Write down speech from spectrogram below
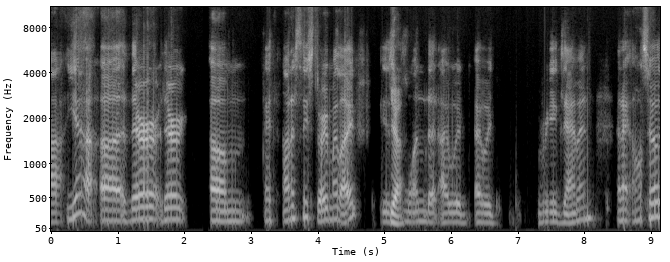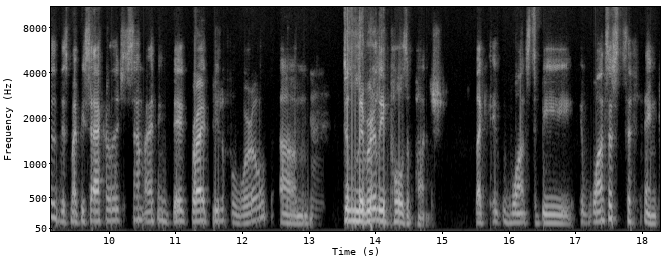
uh, yeah, uh, they're they're um, I, honestly, story of my life is Yeah. one that I would I would re-examine. And I also, this might be sacrilege to some, I think Big Bright Beautiful World um, Mm. deliberately pulls a punch. Like it wants to be, it wants us to think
